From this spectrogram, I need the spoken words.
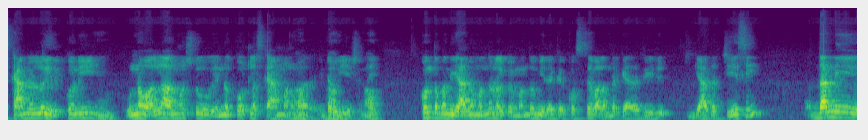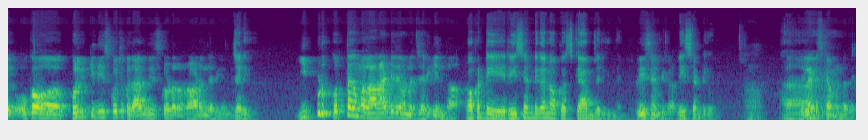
స్కామ్లలో ఇరుక్కొని. ఉన్న వాళ్ళు ఆల్మోస్ట్ ఎన్నో కోట్ల స్కామ్ మనం ఇంటర్వ్యూ చేసింది. కొంతమంది యాభై మందో నలభై మందో మీ దగ్గరికి వస్తే వాళ్ళందరూ గ్యాదర్ గ్యాదర్ చేసి దాన్ని ఒక కొలిక్కి తీసుకొచ్చి ఒక దారి తీసుకోవడం రావడం జరిగింది. జరిగింది. ఇప్పుడు కొత్తగా మళ్ళీ అలాంటిది ఏమైనా జరిగిందా? ఒకటి రీసెంట్గానే ఒక స్కామ్ జరిగిందండి. రీసెంట్గా? రీసెంట్గా ఎలాంటి స్కామ్ ఉండదు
